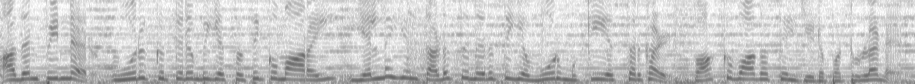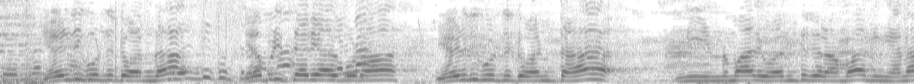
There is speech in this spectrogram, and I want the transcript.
அதன் பின்னர் ஊருக்கு திரும்பிய சசிகுமாரை எல்லையில் தடுத்து நிறுத்திய ஊர் முக்கியஸ்தர்கள் வாக்குவாதத்தில் ஈடுபட்டுள்ளனர். எழுதி கொடுத்துட்டு வந்தா? எப்படி தெரியாது கூட எழுதி கொடுத்துட்டு வந்துட்டா? நீ இந்த மாதிரி வந்துட்டுக்கிறாமா நீங்க என்ன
